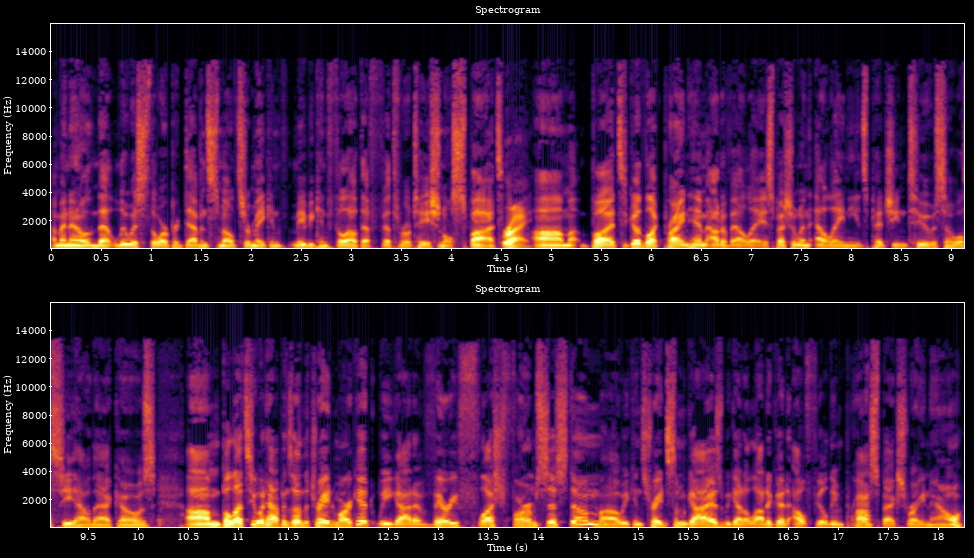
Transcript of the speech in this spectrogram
I mean, I know that Lewis Thorpe or Devin Smeltzer making maybe can fill out that fifth rotational spot. Right. Um, but good luck prying him out of LA, especially when LA needs pitching too. So we'll see how that goes. Um, but let's see what happens on the trade market. We got a very flush farm system. Uh, we can trade some guys. We got a lot of good outfielding prospects right now.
